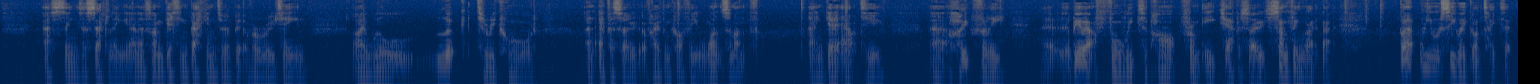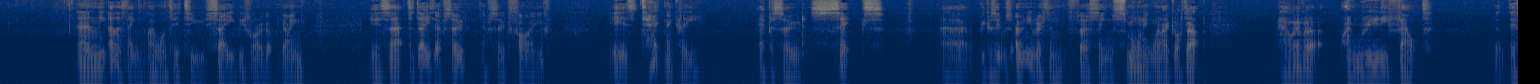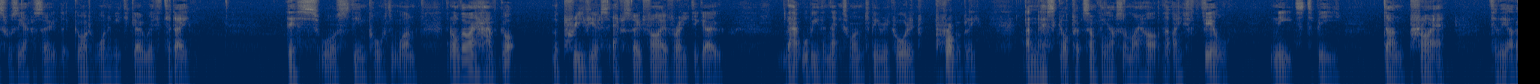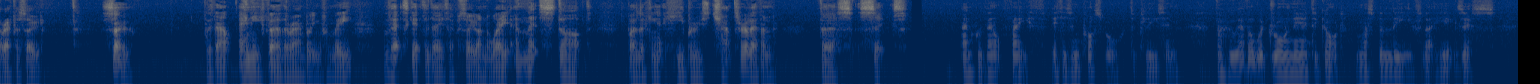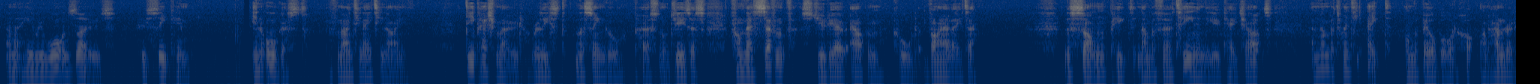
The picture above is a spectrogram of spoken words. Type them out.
as things are settling and as I'm getting back into a bit of a routine, I will look to record an episode of Hope and Coffee once a month and get it out to you. Uh, hopefully, uh, it'll be about four weeks apart from each episode, something like that. But we will see where God takes it. And the other thing I wanted to say before I got going is that today's episode, episode 5, is technically episode 6 uh, because it was only written first thing this morning when I got up. However, I really felt that this was the episode that God wanted me to go with today this was the important one. And although I have got the previous episode 5 ready to go, that will be the next one to be recorded, probably, unless God puts something else on my heart that I feel needs to be done prior to the other episode. So, without any further rambling from me, let's get today's episode underway and let's start by looking at Hebrews chapter 11, verse 6 and without faith it is impossible to please him. For whoever would draw near to God must believe that he exists and that he rewards those who seek him. In August of 1989, Depeche Mode released the single Personal Jesus from their seventh studio album called Violator. The song peaked at number 13 in the UK charts and number 28 on the Billboard Hot 100.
